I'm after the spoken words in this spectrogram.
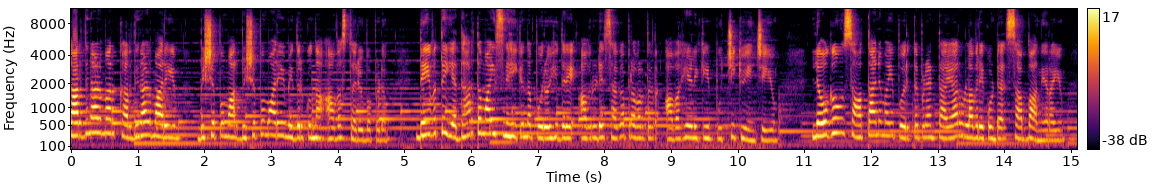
കർദിനാൾമാർ കർദിനാൾമാരെയും ബിഷപ്പുമാർ ബിഷപ്പുമാരെയും എതിർക്കുന്ന അവസ്ഥ രൂപപ്പെടും. ദൈവത്തെ യഥാർത്ഥമായി സ്നേഹിക്കുന്ന പുരോഹിതരെ അവരുടെ സഹപ്രവർത്തകർ അവഹേളിക്കുകയും പുച്ഛിക്കുകയും ചെയ്യും. ലോകവും സാത്താനുമായി പൊരുത്തപ്പെടാൻ തയ്യാറുള്ളവരെ കൊണ്ട് സഭ നിറയും.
